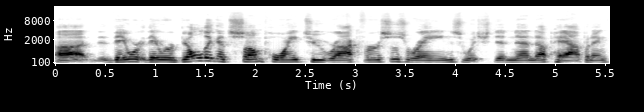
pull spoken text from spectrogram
Uh, they were they were building at some point to Rock versus Reigns, which didn't end up happening.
